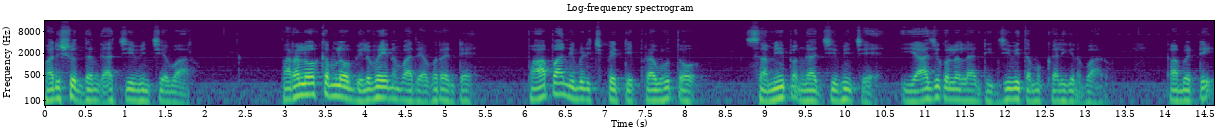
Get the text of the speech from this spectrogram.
పరిశుద్ధంగా జీవించేవారు. పరలోకంలో విలువైన వారు ఎవరంటే పాపాన్ని విడిచిపెట్టి ప్రభుతో సమీపంగా జీవించే యాజకుల లాంటి జీవితము కలిగిన వారు. కాబట్టి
